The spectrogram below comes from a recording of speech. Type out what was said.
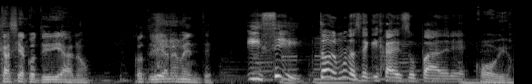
casi a cotidiano, cotidianamente. Y sí, todo el mundo se queja de su padre. Obvio.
